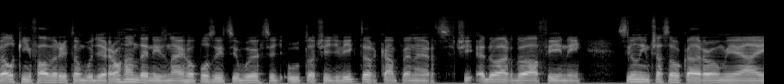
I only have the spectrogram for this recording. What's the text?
veľkým favoritom bude Rohan Dennis, na jeho pozíciu bude chcieť útočiť Viktor Kampenerc či Eduardo Affini. Silným časovkárom je aj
